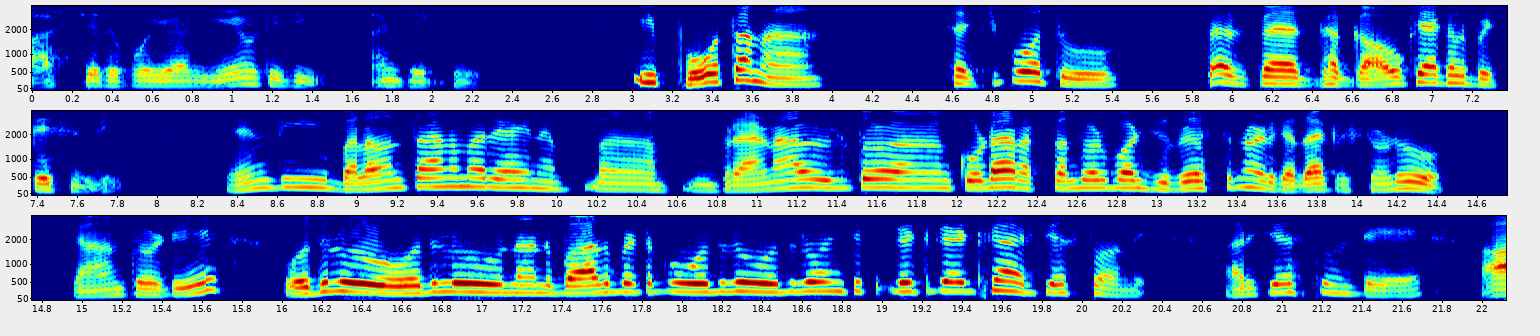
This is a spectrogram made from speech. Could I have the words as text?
ఆశ్చర్యపోయారు. ఏమిటిది? అని చెప్పి. ఈ పూతన చచ్చిపోతూ పెద్ద పెద్ద గావు కేకలు పెట్టేసింది. ఏంటి బలవంతాన మరి ఆయన ప్రాణాలతో కూడా రక్తంతో పాటు జుర్రేస్తున్నాడు కదా కృష్ణుడు. దాంతో వదులు వదులు నన్ను బాధ పెట్టకు వదులు వదులు అని చెప్పి గట్టి గట్టిగా అరిచేస్తోంది. అరిచేస్తుంటే ఆ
